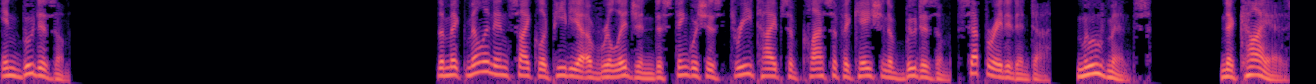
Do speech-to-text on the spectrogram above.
In Buddhism The Macmillan Encyclopedia of Religion distinguishes three types of classification of Buddhism, separated into «movements», «nikayas»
